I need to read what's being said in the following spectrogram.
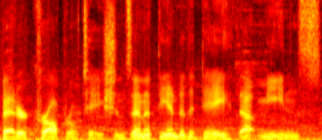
better crop rotations. And at the end of the day, that means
